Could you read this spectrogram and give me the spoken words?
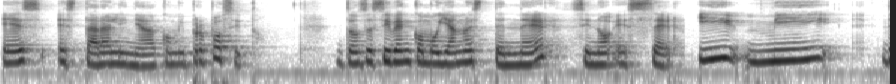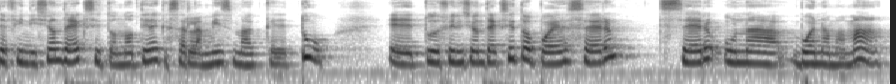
es estar alineada con mi propósito. Entonces si ven como ya no es tener, sino es ser. Y mi definición de éxito no tiene que ser la misma que tú. Eh, tu definición de éxito puede ser ser una buena mamá,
